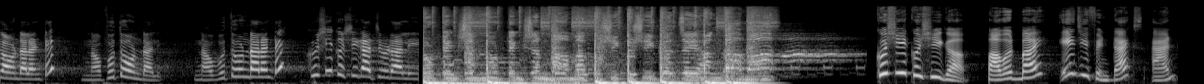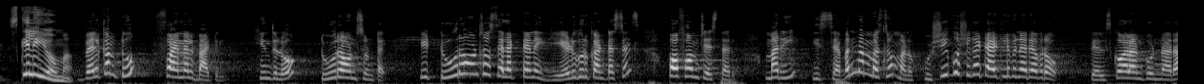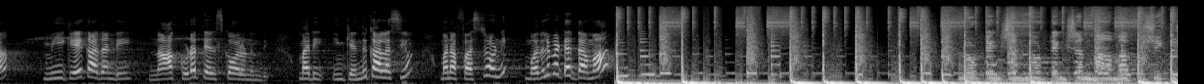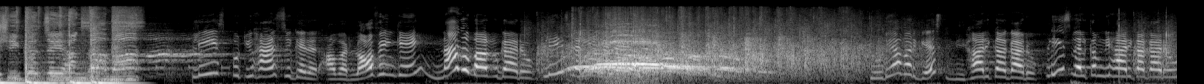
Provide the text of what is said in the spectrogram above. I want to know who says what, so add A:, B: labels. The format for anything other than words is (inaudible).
A: ఖుషీగా ఉండాలంటే నవ్వుతూ ఉండాలి. నవ్వుతూ ఉండాలంటే ఖుషి ఖుషిగా చూడాలి.
B: ఖుషీ ఖుషీగా powered by AG Fintax and స్కిలియోమా
A: welcome to final battle ఇందులో టూ రౌండ్స్ ఉంటాయి. ఈ టూ రౌండ్స్ సెలెక్ట్ అయిన ఏడుగురు కంటెస్టెంట్స్ పర్ఫామ్ చేస్తారు. మరి ఈ సెవెన్ మెంబర్స్లో మన ఖుషీ ఖుషిగా టైటిల్ విన్నర్ ఎవరో తెలుసుకోవాలనుకుంటున్నారా? మీకే కాదండి నాకు కూడా తెలుసుకోవాలని ఉంది మరి ఇంకెందుకు ఆలస్యం? మన ఫస్ట్ రౌండ్ని మొదలు పెట్టేద్దామా? Please put you hands together our laughing king Nagababu garu. Please today our guest Niharika garu. Please welcome Niharika గారు.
